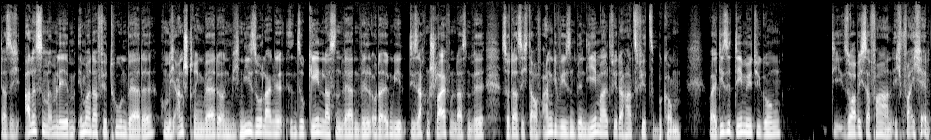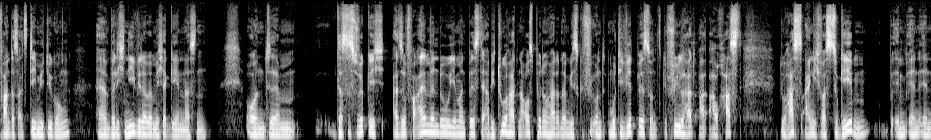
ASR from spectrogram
dass ich alles in meinem Leben immer dafür tun werde und mich anstrengen werde und mich nie so lange so gehen lassen werden will oder irgendwie die Sachen schleifen lassen will, sodass ich darauf angewiesen bin, jemals wieder Hartz IV zu bekommen. Weil diese Demütigung, die, so habe ich es erfahren, ich, ich, empfand das als Demütigung, äh, will ich nie wieder über mich ergehen lassen. Und ähm, das ist wirklich, also vor allem, wenn du jemand bist, der Abitur hat, eine Ausbildung hat und irgendwie das Gefühl und motiviert bist und das Gefühl hat, auch hast, du hast eigentlich was zu geben im, in, in,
